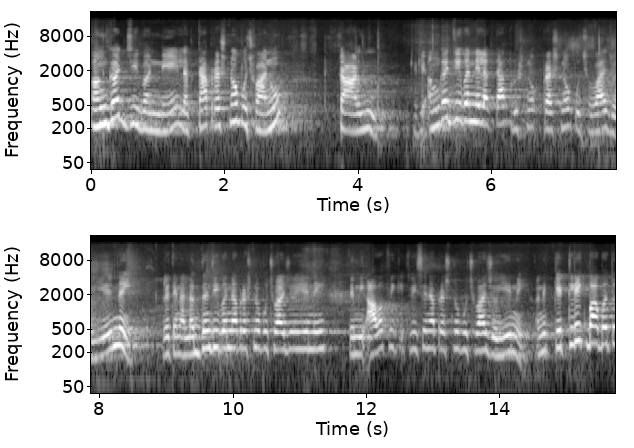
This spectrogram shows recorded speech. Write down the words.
અંગત જીવનને લગતા પ્રશ્નો પૂછવાનું ટાળવું. એટલે અંગત જીવનને લગતા પ્રશ્નો પ્રશ્નો પૂછવા જોઈએ નહીં. એટલે તેના લગ્ન જીવનના પ્રશ્નો પૂછવા જોઈએ નહીં, તેમની આવક વિશેના પ્રશ્નો પૂછવા જોઈએ નહીં. અને કેટલીક બાબતો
